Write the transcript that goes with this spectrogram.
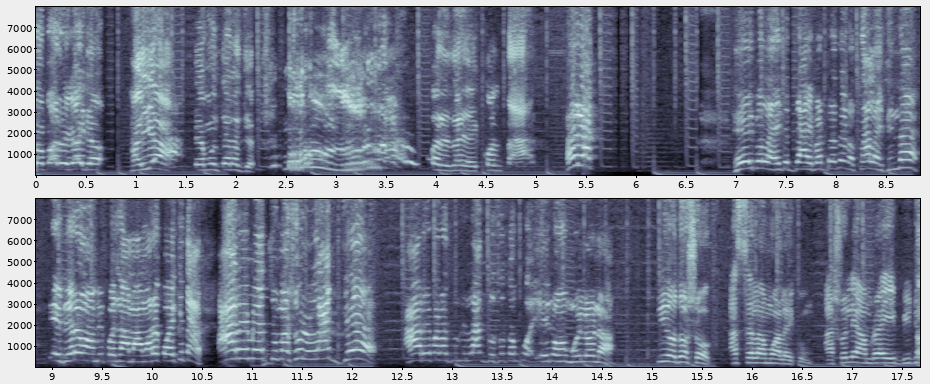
না বারে গাড়িটা ভাইয়া এমন তারা যে পরে যাই এই কোনটা আরে হেই বেলা, এই ড্রাইভারটা যেটা চালাইছিস না এটারও আমি কইলাম, আমারে কয় কিতা? আরে মেয়ে, তোমার শুনে লাগছে? আরে বেটা যদি লাগতো তো এরকম হইল না। প্রিয় দর্শক, আসসালামু আলাইকুম। আসলে আমরা এই ভিডিও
